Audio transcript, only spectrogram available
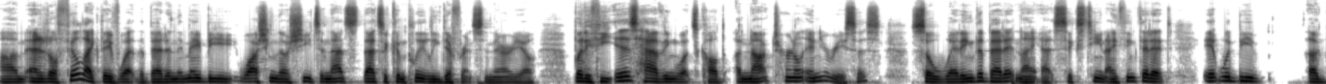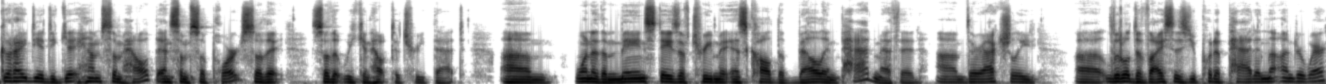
um, and it'll feel like they've wet the bed and they may be washing those sheets and that's that's a completely different scenario. But if he is having what's called a nocturnal enuresis so wetting the bed at night at 16 i think that it it would be a good idea to get him some help and some support so that so that we can help to treat that. Um, one of the mainstays of treatment is called the bell and pad method. Um, they're actually uh, little devices. You put a pad in the underwear,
